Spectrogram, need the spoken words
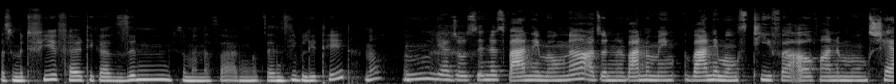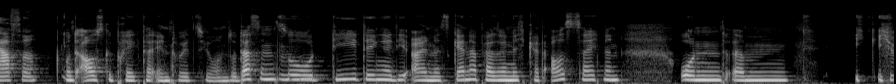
also mit vielfältiger Sinn, wie soll man das sagen, Sensibilität. Ne? Mhm, ja, so Sinneswahrnehmung, ne? also eine Wahrnehmung, Wahrnehmungstiefe auch, Wahrnehmungsschärfe. Und ausgeprägter Intuition. So, das sind so mhm. die Dinge, die eine Scanner-Persönlichkeit auszeichnen. Und ähm, ich, ich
